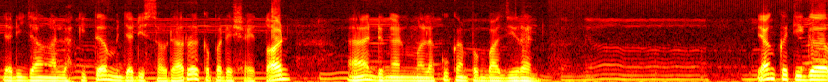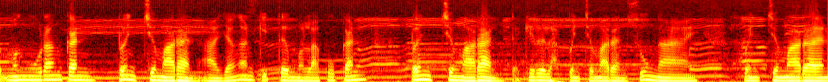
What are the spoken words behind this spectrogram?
Jadi janganlah kita menjadi saudara kepada syaitan uh, dengan melakukan pembaziran yang ketiga mengurangkan pencemaran. Ha, jangan kita melakukan pencemaran. Tak kiralah pencemaran sungai pencemaran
